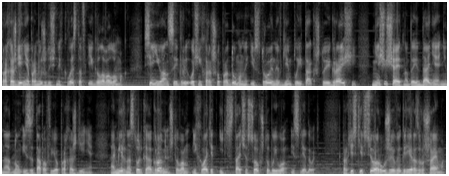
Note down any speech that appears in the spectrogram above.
прохождение промежуточных квестов и головоломок. Все нюансы игры очень хорошо продуманы и встроены в геймплей так, что играющий не ощущает надоедания ни на одном из этапов ее прохождения. А мир настолько огромен, что вам не хватит и 100 часов, чтобы его исследовать. Практически все оружие в игре разрушаемо,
